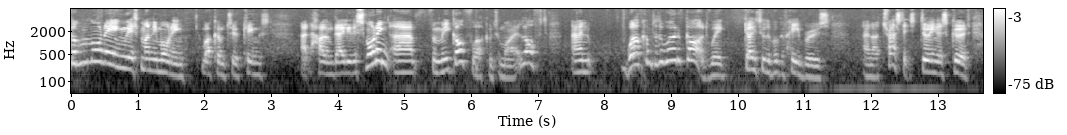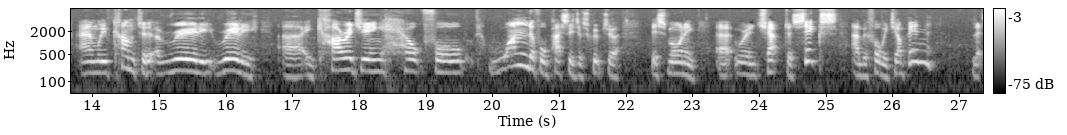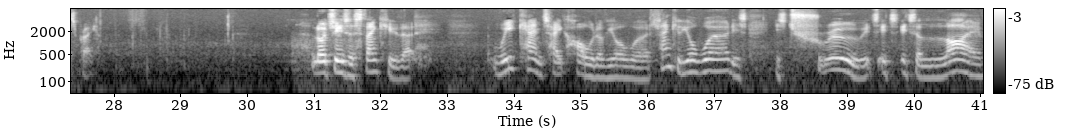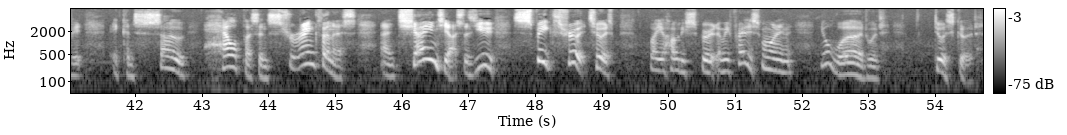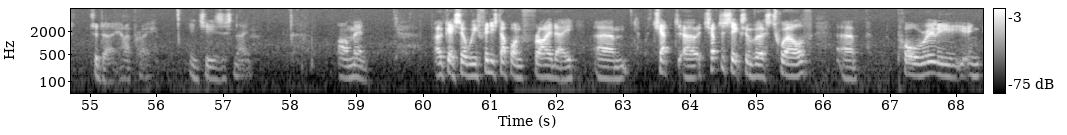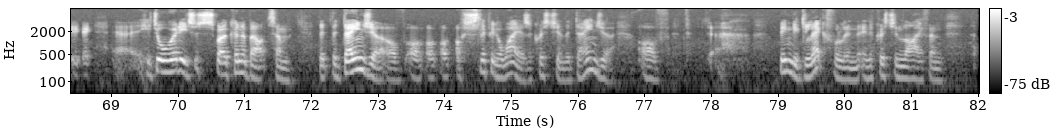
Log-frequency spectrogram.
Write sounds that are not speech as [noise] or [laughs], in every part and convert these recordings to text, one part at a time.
good morning this Monday morning. Welcome to Kings at Home Daily this morning. Uh, me, Golf, welcome to my loft and welcome to the Word of God. We're going through the book of Hebrews and I trust it's doing us good. And we've come to a really, really uh, encouraging, helpful, wonderful passage of Scripture this morning. Uh, we're in chapter 6, and before we jump in, let's pray. Lord Jesus, thank you that we can take hold of your word. Thank you. Your word is is true. It's it's it's alive. It it can so help us and strengthen us and change us as you speak through it to us by your Holy Spirit. And we pray this morning your word would do us good today, I pray. In Jesus' name. Amen. Okay, so we finished up on Friday, um, chapter uh, chapter six and verse twelve. Uh, Paul really, in, uh, he's already spoken about um, the, the danger of, of, of, of, slipping away as a Christian, the danger of uh, being neglectful in, in the Christian life and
